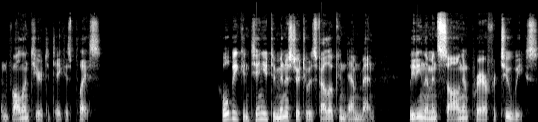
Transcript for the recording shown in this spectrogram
and volunteered to take his place. Kolbe continued to minister to his fellow condemned men, leading them in song and prayer for two weeks,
